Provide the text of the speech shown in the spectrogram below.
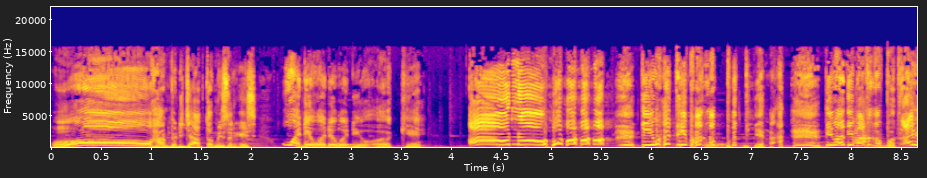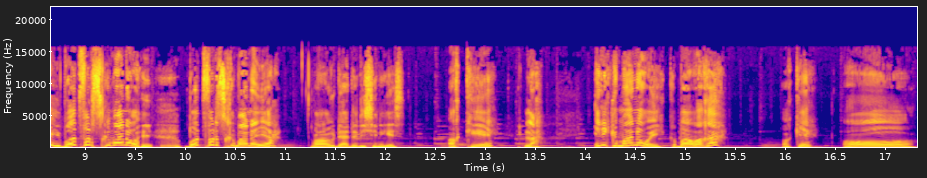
oh hampir jatuh Mister guys waduh waduh waduh oke okay. Oh no tiba-tiba ngebut ya tiba-tiba ngebut eh bot first ke mana woi bot first ke mana ya oh udah ada di sini guys oke okay. lah ini ke mana woi ke bawah kah oke okay. oh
